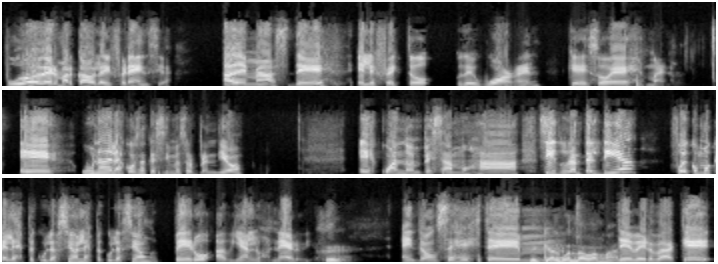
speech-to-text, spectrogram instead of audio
pudo haber marcado la diferencia. Además de el efecto de Warren, que eso es, bueno, eh, una de las cosas que sí me sorprendió es cuando empezamos a, sí, durante el día fue como que la especulación, la especulación, pero habían los nervios. Entonces, este... De que algo andaba mal. De verdad que...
